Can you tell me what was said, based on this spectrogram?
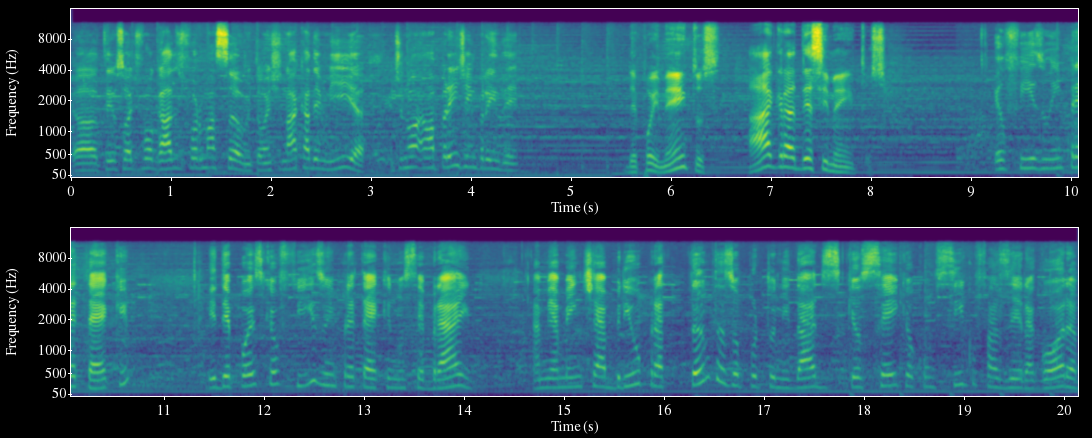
uh, eu sou advogado de formação, então a gente na academia, a gente não aprende a empreender. Depoimentos agradecimentos. Eu fiz o Empretec e depois que eu fiz o Empretec no Sebrae, a minha mente abriu para tantas oportunidades que eu sei que eu consigo fazer agora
